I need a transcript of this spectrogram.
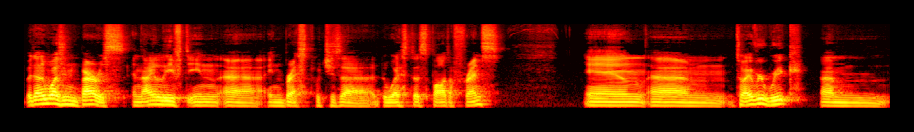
But that was in Paris, and I lived in uh, in Brest, which is uh, the western part of France. And um, so every week, um,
